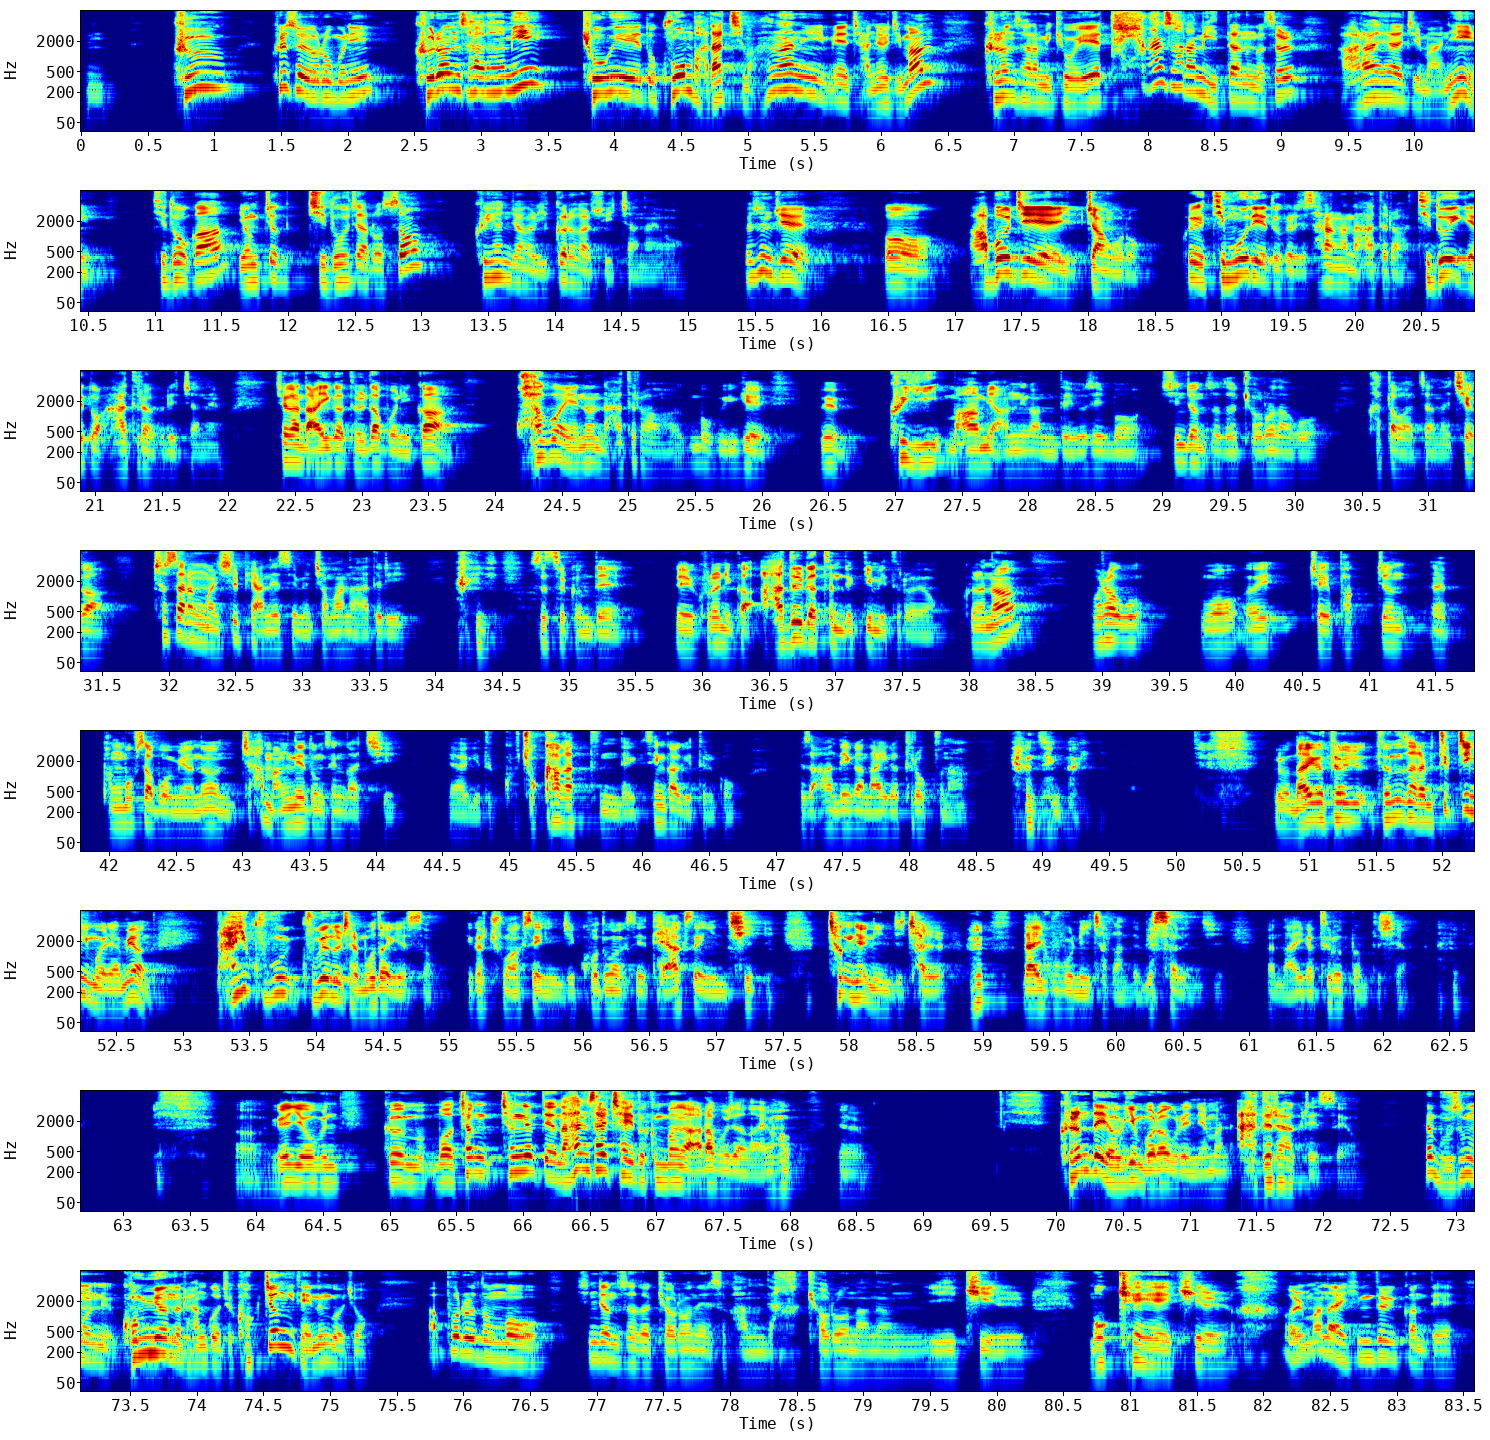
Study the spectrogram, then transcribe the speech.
음. 그 그래서 여러분이 그런 사람이 교회에도 구원 받았지만 하나님의 자녀지만 그런 사람이 교회에 다양한 사람이 있다는 것을 알아야지만이 지도가 영적 지도자로서 그 현장을 이끌어갈 수 있잖아요. 그래서 이제 어, 아버지의 입장으로 그리고 디모데에도 그랬죠. 사랑하는 아들아. 디도에게도 아들아 그랬잖아요. 제가 나이가 들다 보니까 과거에는 아들아. 뭐 이게 왜 그 이 마음이 안 갔는데 요새 뭐 신전서도 결혼하고 갔다 왔잖아요. 제가 첫사랑만 실패 안 했으면 저만 아들이 있었을 건데 네, 그러니까 아들 같은 느낌이 들어요. 그러나 뭐라고 뭐, 저희 박전, 박 목사 보면은 저 막내 동생 같이 이야기 듣고 조카 같은 생각이 들고 그래서 아, 내가 나이가 들었구나. 이런 생각이. 그리고 나이가 들, 드는 사람의 특징이 뭐냐면 나이 구분, 구별을 잘 못하겠어. 그러니까 중학생인지 고등학생인지 대학생인지 청년인지 잘 나이 구분이 잘 안 돼. 몇 살인지. 그러니까 나이가 들었던 뜻이야. 어, 여러분 그뭐 청년 때는 한 살 차이도 금방 알아보잖아요. 그런데 여기 뭐라고 그랬냐면 아들아 그랬어요. 무슨 권면을 한 거죠. 걱정이 되는 거죠. 앞으로도 뭐 신전사다 결혼해서 가는데 아, 결혼하는 이 길, 목회의 길 아, 얼마나 힘들 건데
